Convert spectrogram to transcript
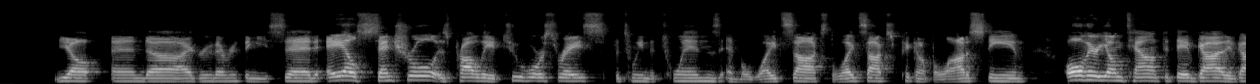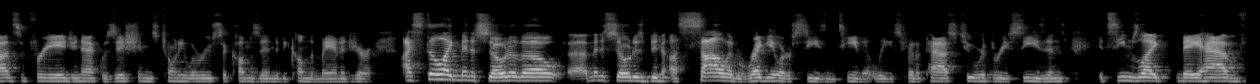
Yep, and uh, I agree with everything you said. AL Central is probably a two horse race between the Twins and the White Sox. The White Sox are picking up a lot of steam all their young talent that they've got. They've gotten some free agent acquisitions. Tony La Russa comes in to become the manager. I still like Minnesota, though. Uh, Minnesota's been a solid regular season team, at least for the past two or three seasons. It seems like they have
